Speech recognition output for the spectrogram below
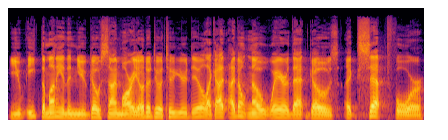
you eat the money and then you go sign mariota to a two-year deal like i, I don't know where that goes except for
